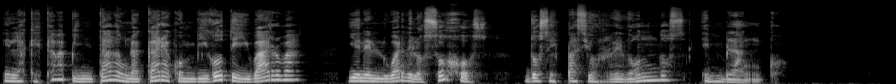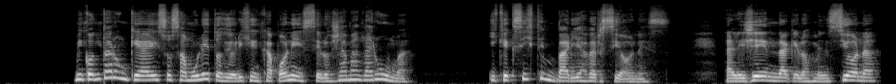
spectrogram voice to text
en las que estaba pintada una cara con bigote y barba, y en el lugar de los ojos, dos espacios redondos en blanco. Me contaron que a esos amuletos de origen japonés se los llama Daruma, y que existen varias versiones. La leyenda que los menciona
